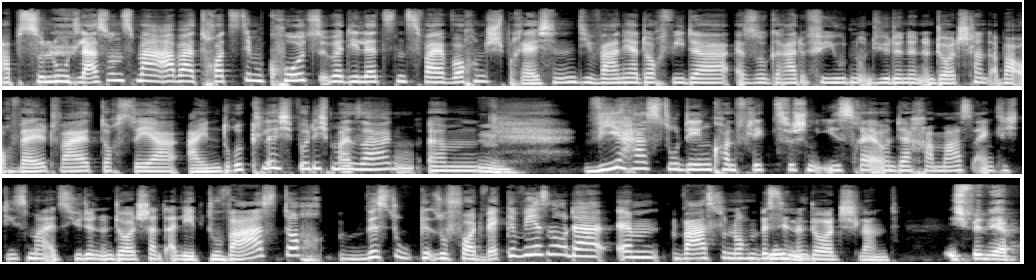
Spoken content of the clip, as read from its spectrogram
Absolut. Lass uns mal aber trotzdem kurz über die letzten zwei Wochen sprechen. Die waren ja doch wieder, also gerade für Juden und Jüdinnen in Deutschland, aber auch weltweit doch sehr eindrücklich, würde ich mal sagen. Ähm, hm. Wie hast du den Konflikt zwischen Israel und der Hamas eigentlich diesmal als Jüdin in Deutschland erlebt? Du warst doch, bist du sofort weg gewesen oder ähm, warst du noch ein bisschen nee. in Deutschland? Ich bin ja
